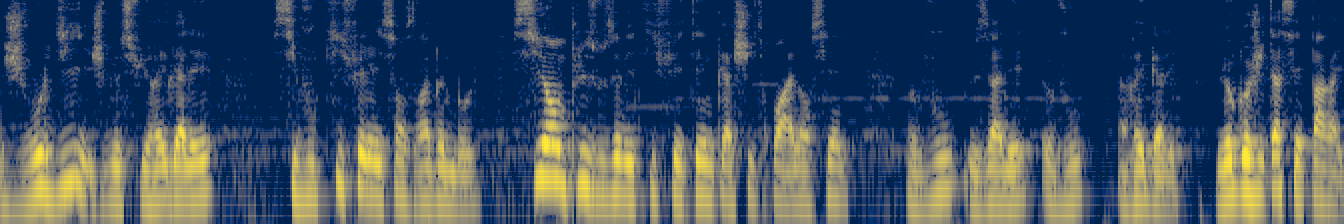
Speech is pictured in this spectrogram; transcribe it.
Je vous le dis, je me suis régalé. Si vous kiffez les licences Dragon Ball, si en plus vous avez kiffé Tenkashi 3 à l'ancienne, vous allez vous régaler. Le Gogeta, c'est pareil.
